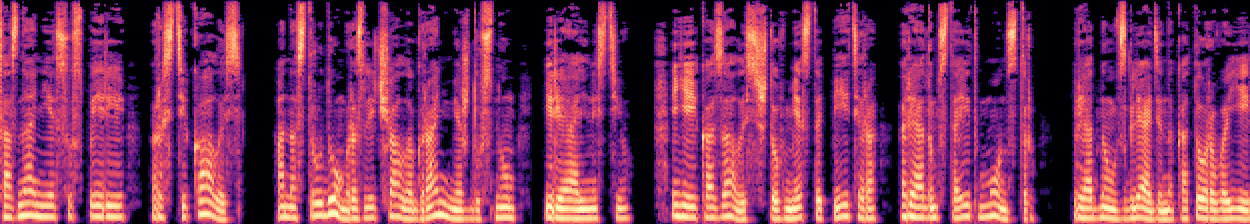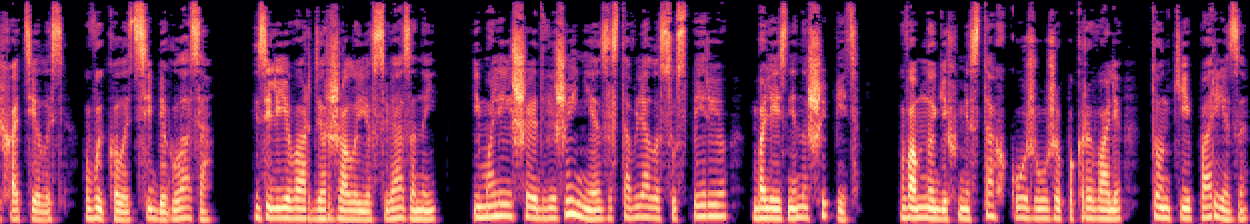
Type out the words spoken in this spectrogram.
Сознание Сусперии растекалось, она с трудом различала грань между сном и реальностью. Ей казалось, что вместо Петера рядом стоит монстр, при одном взгляде на которого ей хотелось выколоть себе глаза. Зельевар держал ее связанной, и малейшее движение заставляло Сусперию болезненно шипеть. Во многих местах кожу уже покрывали тонкие порезы,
